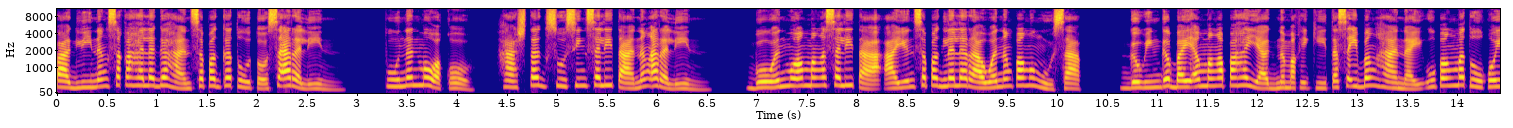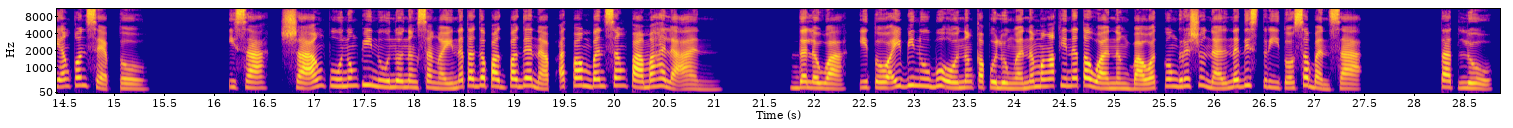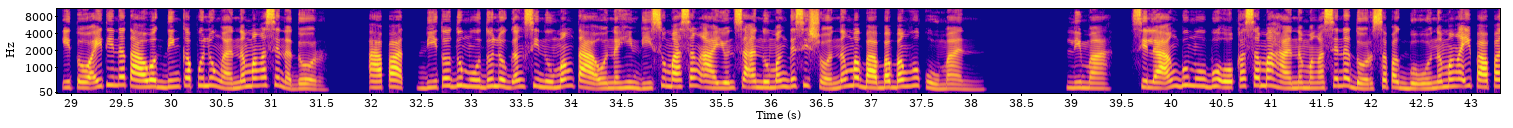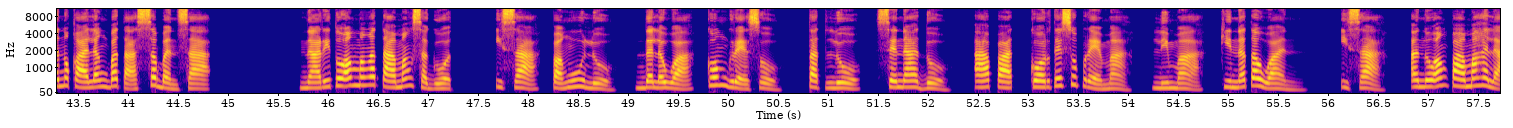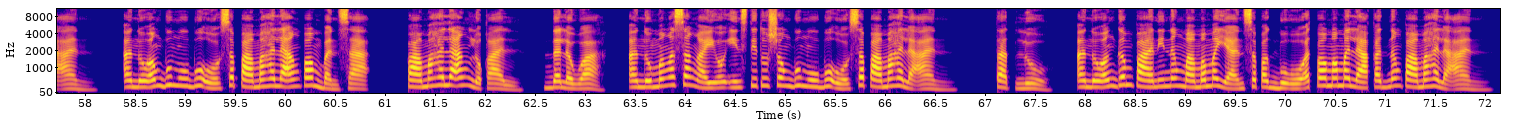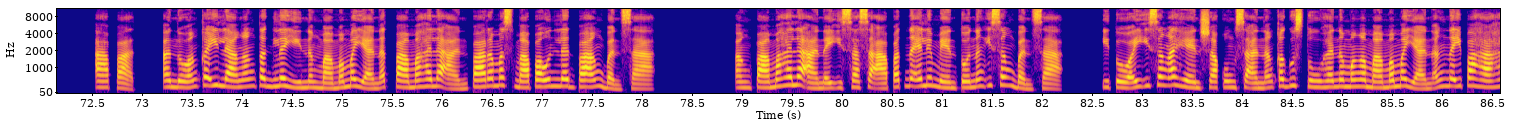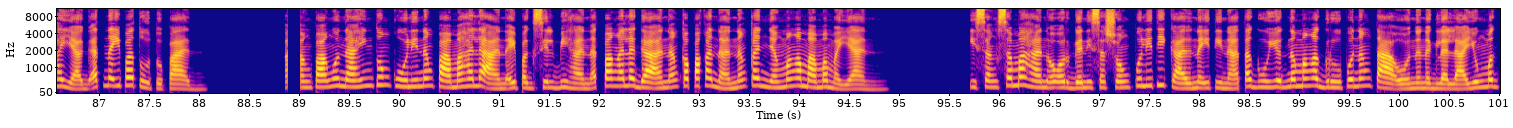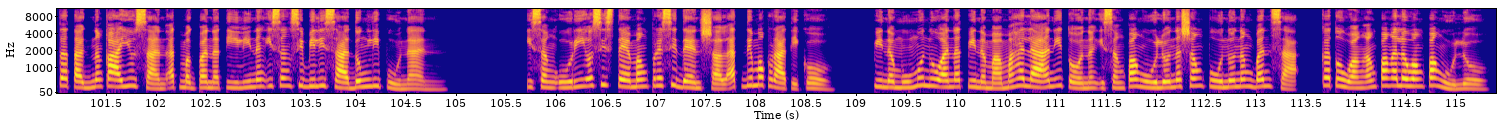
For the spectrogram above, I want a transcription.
Paglinang sa kahalagahan sa pagkatuto sa aralin. Punan mo ako. Hashtag susing salita ng aralin. Buuan mo ang mga salita ayon sa paglalarawan ng pangungusap. Gawing gabay ang mga pahayag na makikita sa ibang hanay upang matukoy ang konsepto. Isa, siya ang punong pinuno ng sangay na tagapagpaganap at pambansang pamahalaan. Dalawa, ito ay binubuo ng kapulungan ng mga kinatawan ng bawat kongresyonal na distrito sa bansa. Tatlo, ito ay tinatawag ding kapulungan ng mga senador. Apat, dito dumudulog ang sinumang tao na hindi sumasang-ayon sa anumang desisyon ng mabababang hukuman. Lima, sila ang bumubuo kasamahan ng mga senador sa pagbuo ng mga ipapanukalang batas sa bansa. Narito ang mga tamang sagot. Isa, Pangulo. Dalawa, Kongreso. Tatlo, Senado. Apat, Korte Suprema. Lima, Kinatawan. Isa, ano ang pamahalaan? Ano ang bumubuo sa pamahalaang pambansa? Pamahalaang lokal. Dalawa, ano mga sangay o institusyong bumubuo sa pamahalaan? Tatlo, ano ang gampanin ng mamamayan sa pagbuo at pamamalakad ng pamahalaan? Apat, ano ang kailangang taglayin ng mamamayan at pamahalaan para mas mapaunlad pa ang bansa? Ang pamahalaan ay isa sa apat na elemento ng isang bansa. Ito ay isang ahensya kung saan ang kagustuhan ng mga mamamayan ang naipahahayag at naipatutupad. Ang pangunahing tungkulin ng pamahalaan ay pagsilbihan at pangalagaan ang kapakanan ng kanyang mga mamamayan. Isang samahan o organisasyong politikal na itinataguyod ng mga grupo ng tao na naglalayong magtatag ng kaayusan at magpanatili ng isang sibilisadong lipunan isang uri o sistemang presidensyal at demokratiko. Pinamumunuan at pinamamahalaan ito ng isang pangulo na siyang puno ng bansa, katuwang ang pangalawang pangulo.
